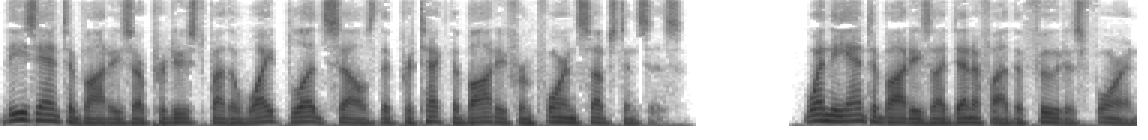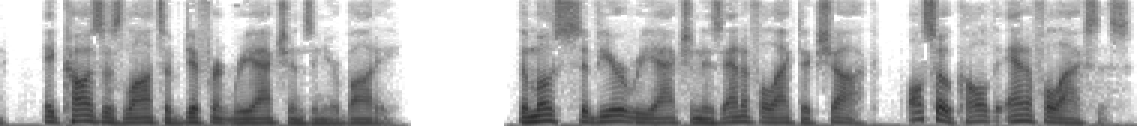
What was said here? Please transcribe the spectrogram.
These antibodies are produced by the white blood cells that protect the body from foreign substances. When the antibodies identify the food as foreign, it causes lots of different reactions in your body. The most severe reaction is anaphylactic shock, also called anaphylaxis.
